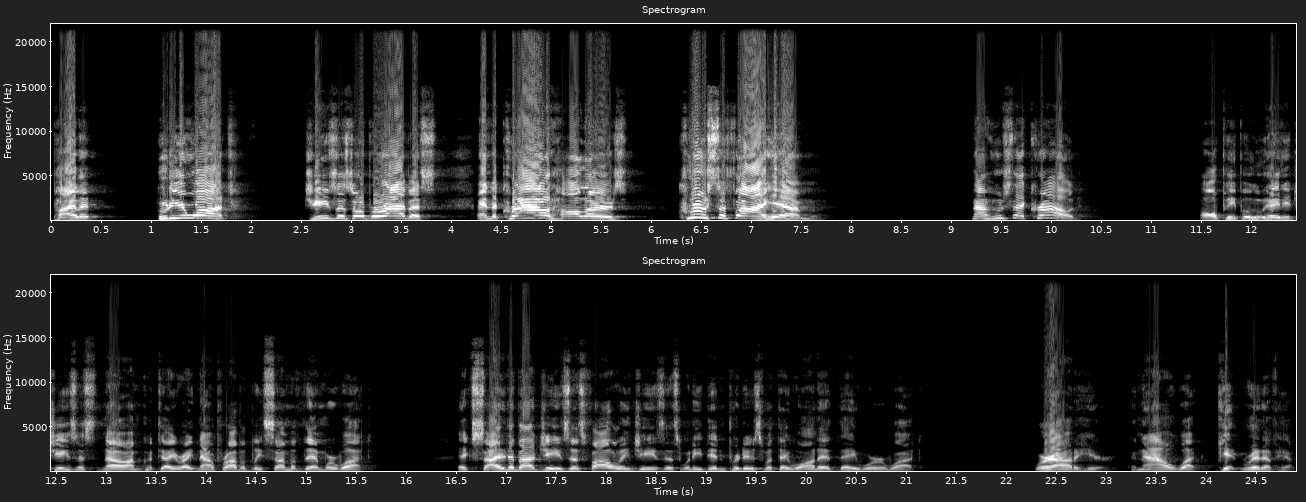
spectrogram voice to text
Pilate, who do you want? Jesus or Barabbas? And the crowd hollers, crucify him. Now, who's that crowd? All people who hated Jesus? No, I'm going to tell you right now, probably some of them were what? Excited about Jesus, following Jesus. When he didn't produce what they wanted, they were what? We're out of here. And now what? Get rid of him.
